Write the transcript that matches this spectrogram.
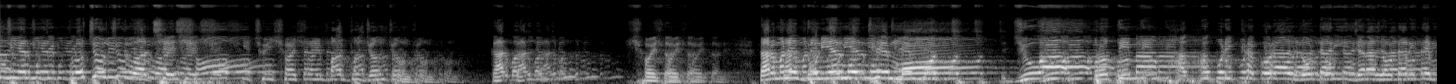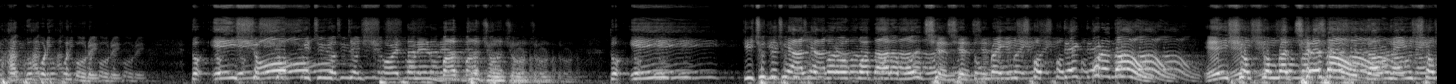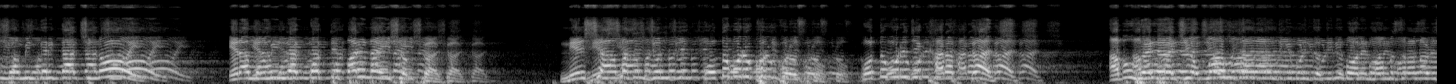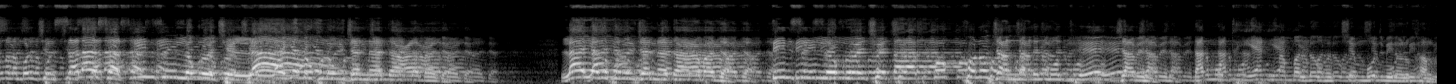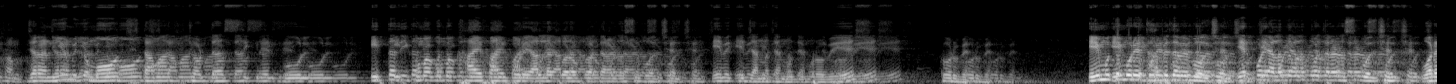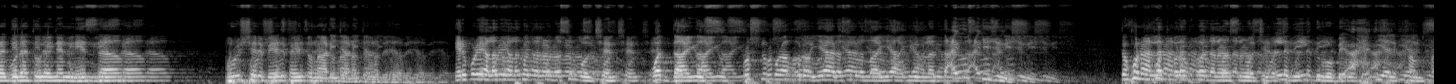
দুনিয়ার মধ্যে প্রচলিত আছে তার মানে দুনিয়ার মধ্যে মদ, জুয়া, প্রতিমা, ভাগ্য পরীক্ষা করা, লটারি, যারা লটারিতে ভাগ্য পরীক্ষা করে তো এই সব কিছুই হচ্ছে শয়তানের বাধ্য যন্ত্রণা তো এই কিছু থেকে আল্লাহ তাআলা বলছেন যে তোমরা এই সব ত্যাগ করে দাও। এই সব তোমরা ছেড়ে দাও কারণ এই সব মুমিনদের কাজ নয়। এরা মুমিনরা করতে পারে না এই সব কাজ। নেশা আমাদের জন্য যে কত বড় ক্ষতিগ্রস্ত কত বড় যে খারাপ কাজ। যারা নিয়মিত ইত্যাদি ক্রমাগত খায়, পান করে আল্লাহ বলছেন এই ব্যক্তি জান্নাতের মধ্যে প্রবেশ করবে। এই মতো করে ধাপে ধাপে বলছেন এরপরে আল্লাহ তাআলা রাসূল বলছেন ওয়ারাদিলাতুল ইনান নিসা পুরুষের বেশ তো নারী জান্নাতের মধ্যে যাবে এরপরে আল্লাহ তাআলা রাসূল বলছেন ওয়াদ দায়ুস প্রশ্ন করা হলো ইয়া রাসূলুল্লাহ ইয়া হাবিবাল্লাহ দায়ুস কি জিনিস তখন আল্লাহ তাআলা রাসূল বলছেন আল্লাযী ইকরু বি আহদিয়াল খামস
